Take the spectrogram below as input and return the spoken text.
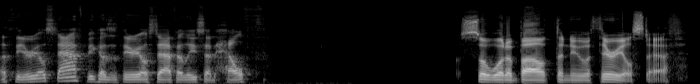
Ethereal Staff because Ethereal Staff at least had health. So what about the new ethereal staff?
